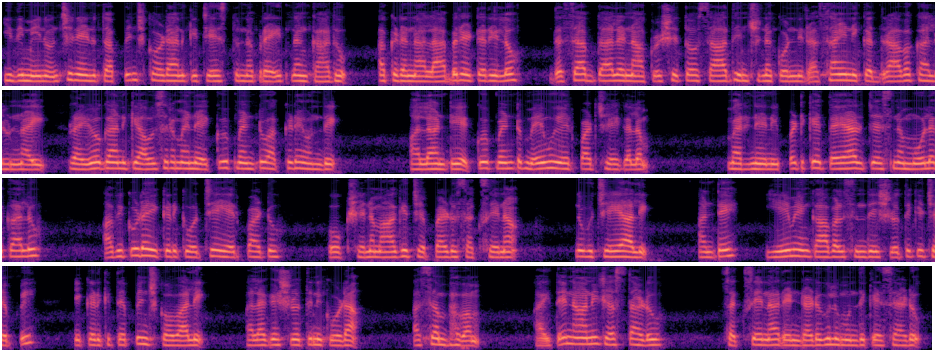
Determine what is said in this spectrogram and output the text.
ఇది మీ నుంచి నేను తప్పించుకోవడానికి చేస్తున్న ప్రయత్నం కాదు. అక్కడ నా లాబొరేటరీలో దశాబ్దాల నా కృషితో సాధించిన కొన్ని రసాయనిక ద్రావకాలున్నాయి. ప్రయోగానికి అవసరమైన ఎక్విప్మెంటు అక్కడే ఉంది. అలాంటి ఎక్విప్మెంట్ మేము ఏర్పాటు చేయగలం. మరి నేను ఇప్పటికే తయారు చేసిన మూలకాలు అవి కూడా ఇక్కడికి వచ్చే ఏర్పాటు. ఓ క్షణం ఆగి చెప్పాడు సక్సేనా. నువ్వు చేయాలి. అంటే ఏమేం కావాల్సింది శృతికి చెప్పి ఇక్కడికి తెప్పించుకోవాలి. అలాగే శృతిని కూడా. అసంభవం. అయితే నాని చేస్తాడు. సక్సేనా రెండడుగులు ముందుకేశాడు.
